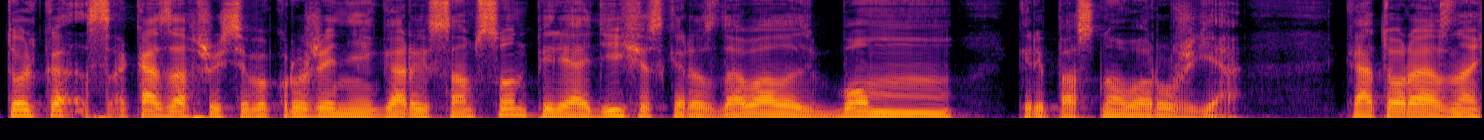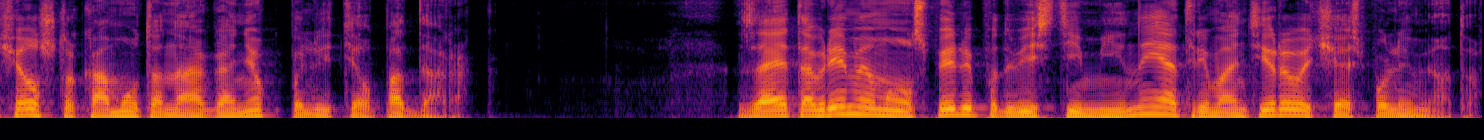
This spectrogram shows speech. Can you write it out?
Только с оказавшейся в окружении горы Самсон периодически раздавалось бом крепостного ружья, которое означал, что кому-то на огонек полетел подарок. За это время мы успели подвести мины и отремонтировать часть пулеметов.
